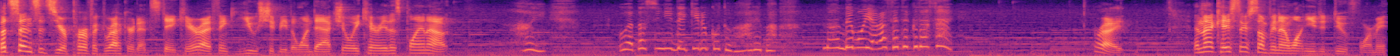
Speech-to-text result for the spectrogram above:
But since it's your perfect record at stake here, I think you should be the one to actually carry this plan out. Right. In that case, there's something I want you to do for me.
